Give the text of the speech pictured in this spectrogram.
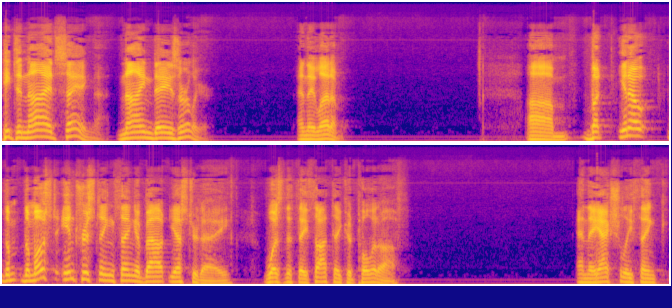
He denied saying that nine days earlier, and they let him. Um, but, you know, the, the most interesting thing about yesterday was that they thought they could pull it off. And they actually think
